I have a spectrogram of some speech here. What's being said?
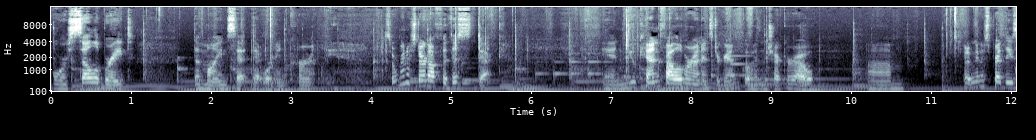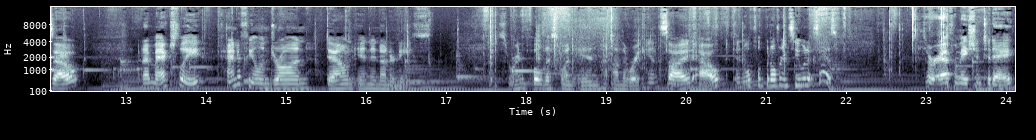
or celebrate the mindset that we're in currently. So, we're going to start off with this deck. And you can follow her on Instagram. Go ahead and check her out. Um, but I'm going to spread these out. And I'm actually kind of feeling drawn down in and underneath. So we're going to pull this one in on the right hand side out and we'll flip it over and see what it says. So our affirmation today,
